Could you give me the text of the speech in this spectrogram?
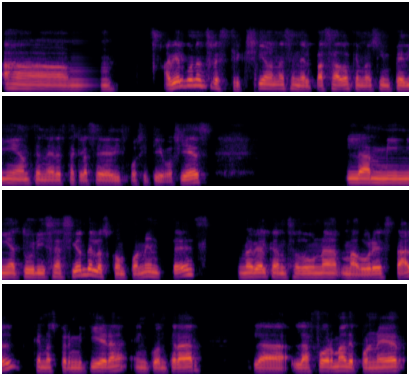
había algunas restricciones en el pasado que nos impedían tener esta clase de dispositivos y es la miniaturización de los componentes no había alcanzado una madurez tal que nos permitiera encontrar la, forma de poner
